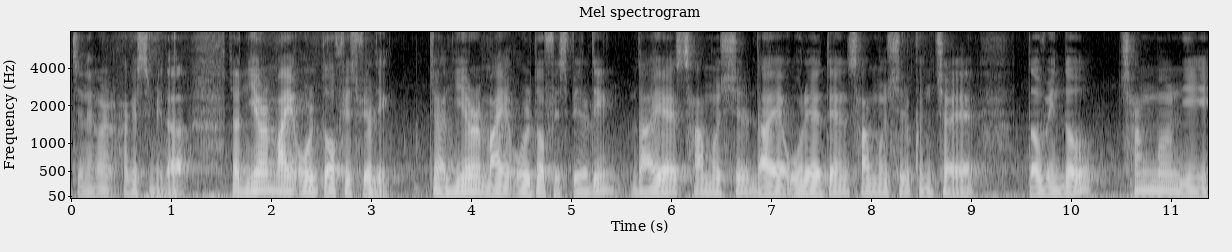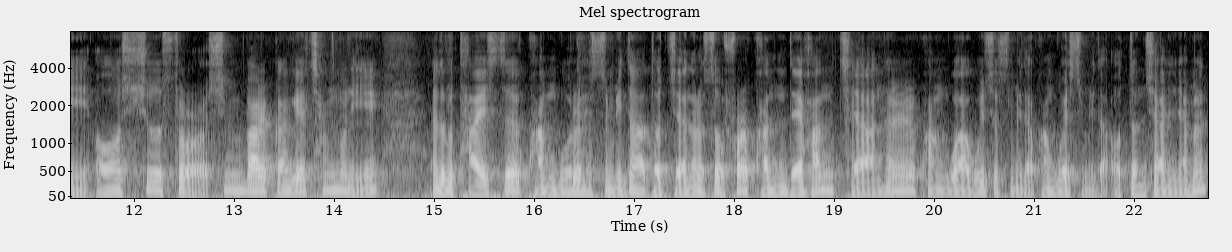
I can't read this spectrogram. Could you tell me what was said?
진행을 하겠습니다. 자, near my old office building. 자, near my old office building. 나의 사무실, 나의 오래된 사무실 근처에 the window, 창문이 a shoe store, 신발 가게 창문이 advertised 광고를 했습니다. The generous offer, 관대한 제안을 광고하고 있었습니다. 광고했습니다. 어떤 제안이냐면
